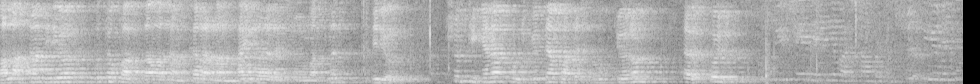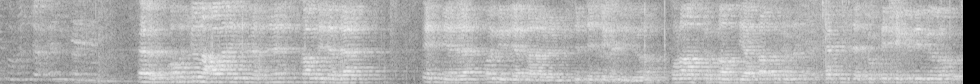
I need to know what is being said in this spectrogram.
Allah'tan diliyor. Bu toplantıda alacağımız kararların hayırlara vesile olmasını diliyorum. Şu ki genel kurulu gündem maddesini okutuyorum. Evet buyurun. Evet, komisyona havale edilmesini kabul edenler, etmeyenler oy birliğiyle karar vermiştir. Teşekkür ediyorum. Olağanüstü toplantıya katıldınız. Hepinize çok teşekkür ediyorum.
